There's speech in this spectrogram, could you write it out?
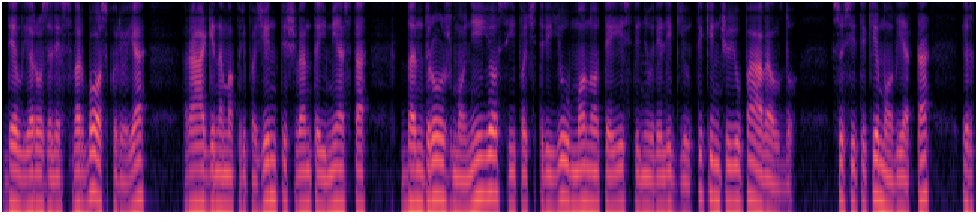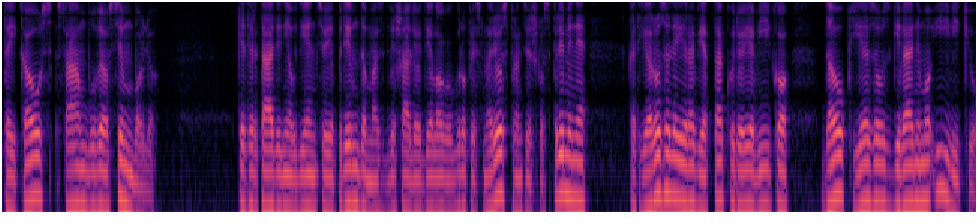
dėl Jeruzalės svarbos, kurioje raginama pripažinti šventąjį miestą bendro žmonijos, ypač trijų monoteistinių religijų tikinčiųjų paveldų, susitikimo vieta ir taikaus sambuvio simboliu. Ketvirtadienį audiencijoje priimdamas dvišalio dialogo grupės narius Pranciškus priminė, kad Jeruzalė yra vieta, kurioje vyko daug Jėzaus gyvenimo įvykių,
